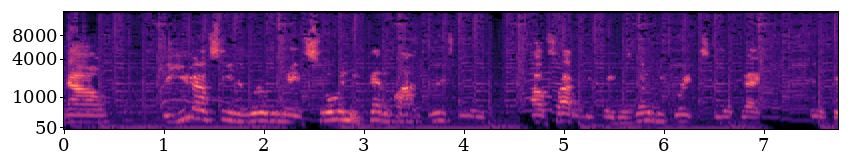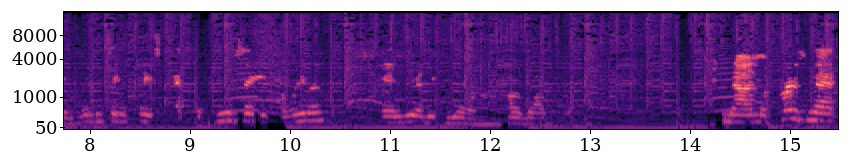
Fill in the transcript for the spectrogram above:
Now, the UFC has really made so many headlines recently outside of the cage. It's going to be great to see that back in the. It's going to be taking place at the Jeunesse Arena in Rio de Janeiro. Now, in the first match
